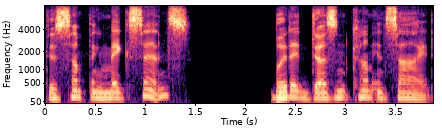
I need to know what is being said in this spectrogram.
Does something make sense? but it doesn't come inside.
